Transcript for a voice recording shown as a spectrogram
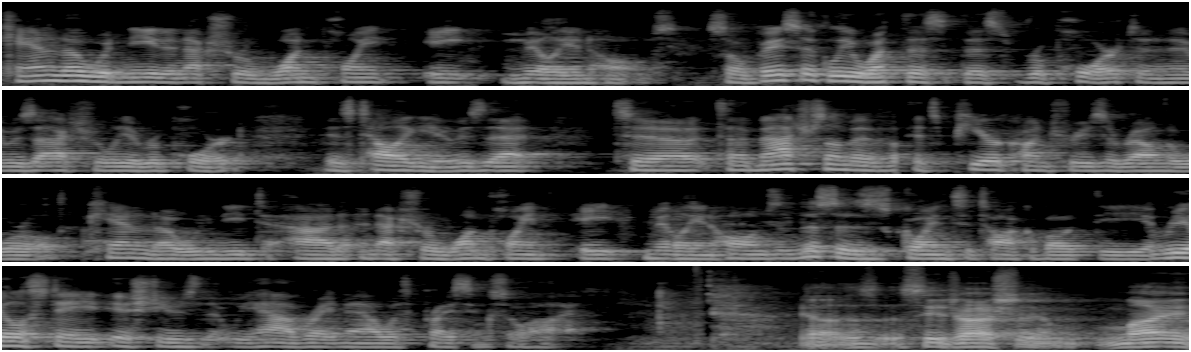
Canada would need an extra 1.8 million homes. So basically what this, this report, and it was actually a report, is telling you is that to, to match some of its peer countries around the world, Canada would need to add an extra 1.8 million homes. And this is going to talk about the real estate issues that we have right now with pricing so high. Yeah, see, Josh, my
